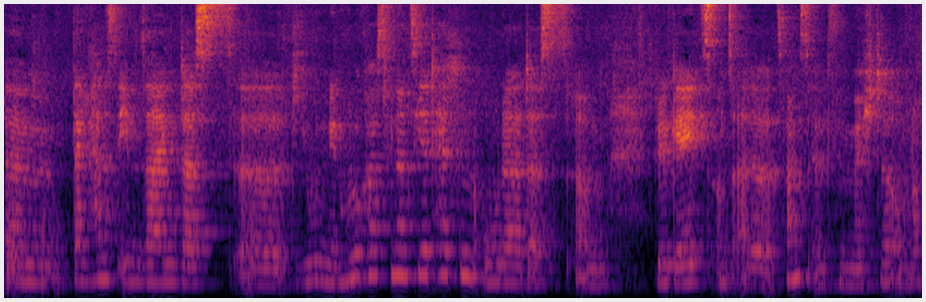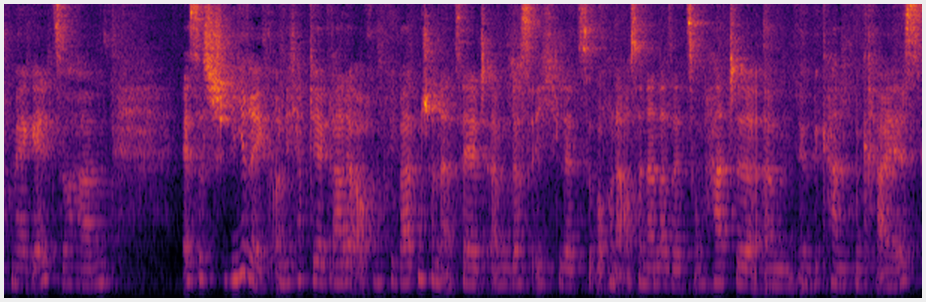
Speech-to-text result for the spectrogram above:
Ähm, dann kann es eben sein, dass äh, die Juden den Holocaust finanziert hätten oder dass ähm, Bill Gates uns alle zwangsimpfen möchte, um noch mehr Geld zu haben. Es ist schwierig und ich habe dir gerade auch im Privaten schon erzählt, ähm, dass ich letzte Woche eine Auseinandersetzung hatte ähm, im Bekanntenkreis.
